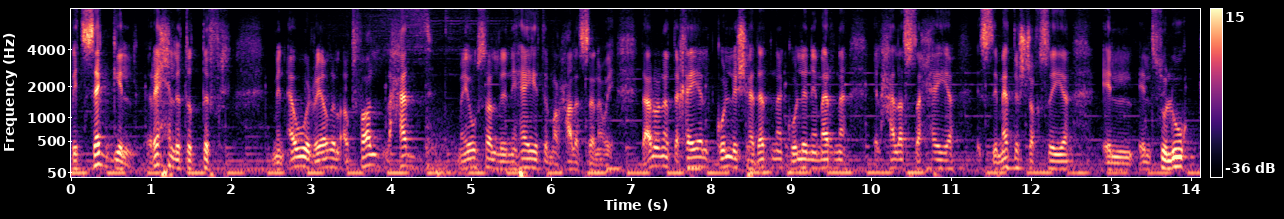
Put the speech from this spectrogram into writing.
بتسجل رحلة الطفل من أول رياض الأطفال لحد ما يوصل لنهاية المرحلة الثانوية. تعالوا نتخيل كل شهاداتنا كل نمرنا الحالة الصحية السمات الشخصية السلوك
